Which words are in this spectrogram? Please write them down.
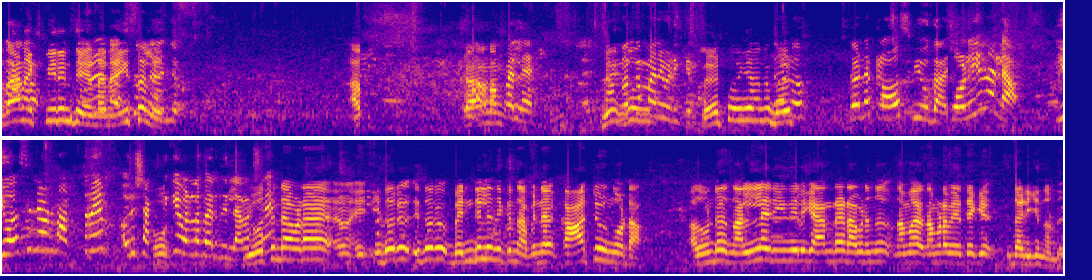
അതാണ് എക്സ്പീരിയൻസ് ചെയ്യേണ്ടത്. നൈസ് അല്ലേ? കാരണം ക്ലോസ് വ്യൂ പൊളിയുന്നല്ല. യു എസിന്റെ അവിടെ അത്രയും ഒരു ശക്തിക്ക് വെള്ളം വരുന്നില്ല. അവിടെ ഇതൊരു ഇതൊരു ബെൻഡിൽ നിൽക്കുന്ന പിന്നെ കാറ്റും ഇങ്ങോട്ടാ. അതുകൊണ്ട് നല്ല രീതിയിൽ കാനഡയുടെ അവിടെ നിന്ന് നമ്മ നമ്മുടെ മേത്തേക്ക് ഇതടിക്കുന്നുണ്ട്.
